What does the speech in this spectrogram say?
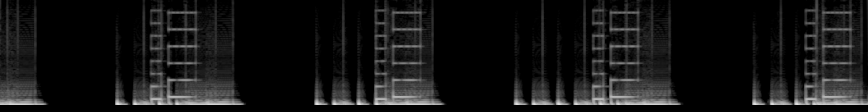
Thank you.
